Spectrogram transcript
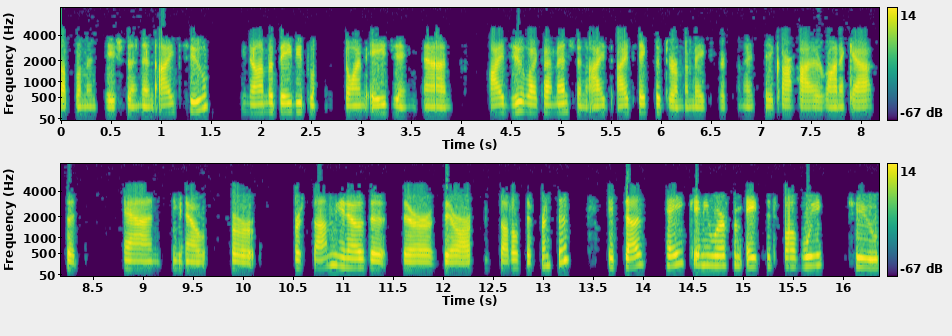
supplementation. And I too, you know, I'm a baby boomer, so I'm aging. And I do, like I mentioned, I, I take the Derma Matrix and I take our hyaluronic acid. And, you know, for, for some, you know, the, there, there are some subtle differences. It does take anywhere from eight to 12 weeks to,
